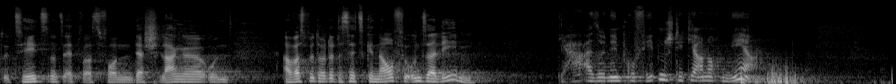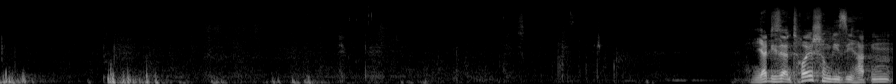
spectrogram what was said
du erzählst uns etwas von der Schlange und aber was bedeutet das jetzt genau für unser Leben? Ja, also in den Propheten steht ja auch noch mehr. Ja, diese Enttäuschung, die Sie hatten,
